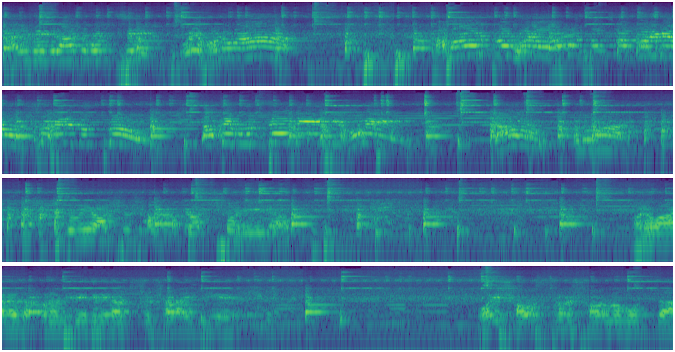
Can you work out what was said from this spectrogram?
তাই মেঘরাজ বলছে ওরে হনুমান অশ্বশালা থেকে অশ্ব নিয়ে যাও হনুমান তখন ধীরে ধীরে অশ্বশালায় গিয়ে ওই সহস্র স্বর্ণ মুদ্রা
